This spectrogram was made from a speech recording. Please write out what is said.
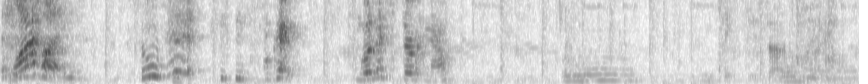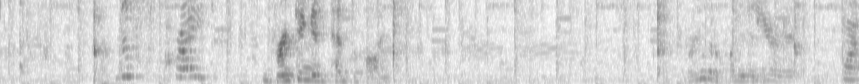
Why? Sophie. Okay, we're gonna stir it now. Let me take this out of oh the way. This Sprite. Drinking intensifies. Where are you gonna put it in? Here. What?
